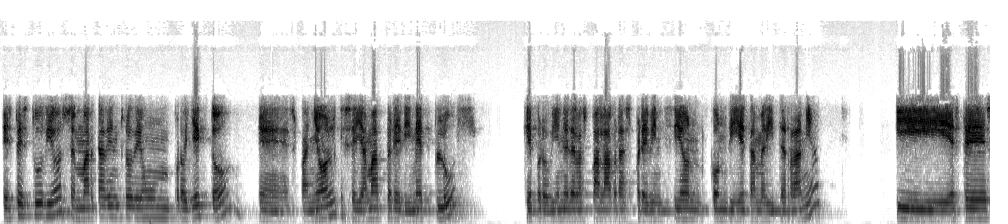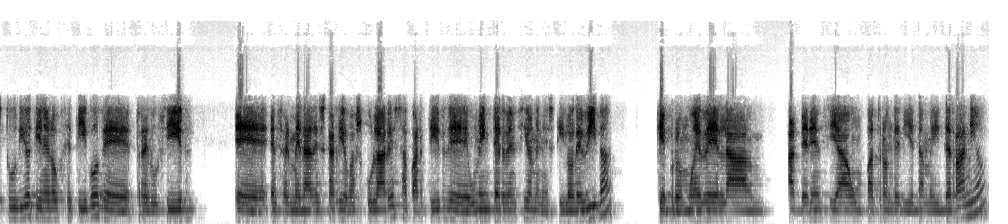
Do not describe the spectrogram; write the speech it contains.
este estudio se enmarca dentro de un proyecto eh, español que se llama Predimed Plus, que proviene de las palabras prevención con dieta mediterránea. Y este estudio tiene el objetivo de reducir eh, enfermedades cardiovasculares a partir de una intervención en estilo de vida que promueve la adherencia a un patrón de dieta mediterráneo,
